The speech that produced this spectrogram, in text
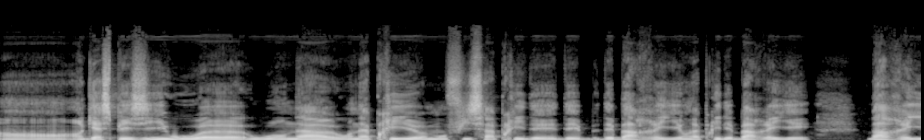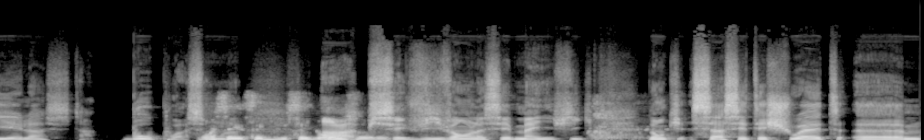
en, Gaspésie où, euh, où, on a, on a pris, mon fils a pris des, des, des barres rayées. On a pris des barres rayées. Barres rayées, là, c'est un beau poisson. Ouais, c'est gros. Ah, c'est vivant, là, c'est magnifique. Donc ça, c'était chouette. Euh,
